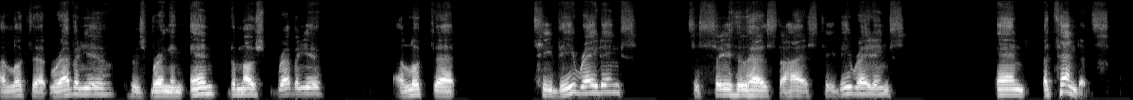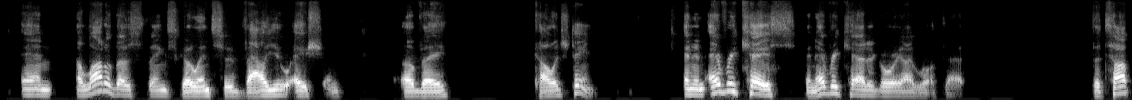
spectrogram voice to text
I looked at revenue, who's bringing in the most revenue. I looked at TV ratings to see who has the highest TV ratings and attendance. And a lot of those things go into valuation of a college team. And in every case, in every category I looked at, the top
